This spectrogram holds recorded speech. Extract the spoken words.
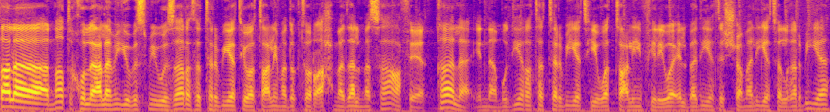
قال الناطق الإعلامي باسم وزارة التربية والتعليم دكتور أحمد المساعفي قال إن مديرة التربية والتعليم في لواء البدية الشمالية الغربية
